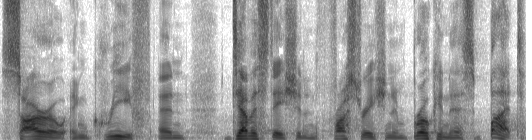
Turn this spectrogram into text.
sorrow and grief and devastation and frustration and brokenness. But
